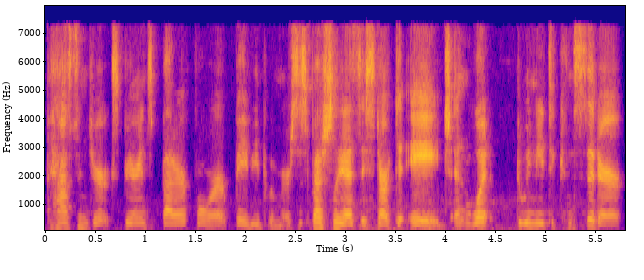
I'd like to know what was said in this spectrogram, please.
passenger experience better for baby boomers, especially as they start to age? And what do we need to consider?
